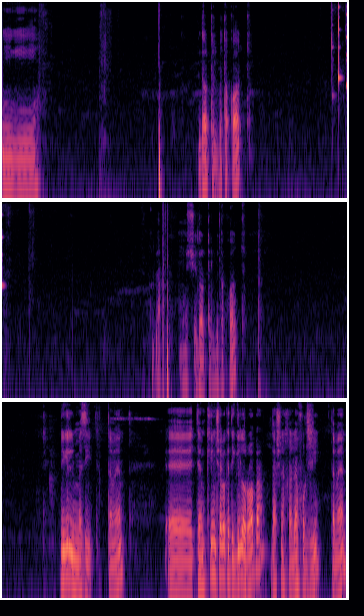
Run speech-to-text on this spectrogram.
نيجي إدارة البطاقات. لا مش إدارة البطاقات. نيجي للمزيد تمام؟ آه، تمكين شبكة الجيل الرابع ده عشان أخليها 4G تمام؟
